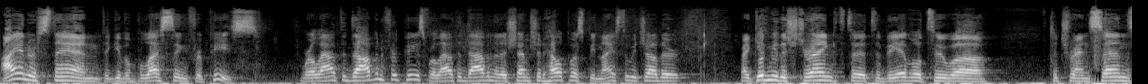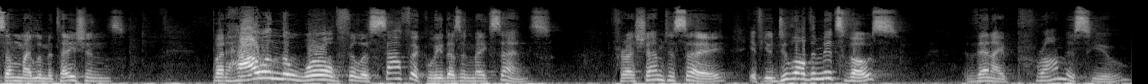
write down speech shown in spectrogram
I understand to give a blessing for peace. We're allowed to daven for peace. We're allowed to daven that Hashem should help us be nice to each other. Right? Give me the strength to, to be able to, uh, to transcend some of my limitations. But how in the world, philosophically, does it make sense for Hashem to say, if you do all the mitzvos, then I promise you,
